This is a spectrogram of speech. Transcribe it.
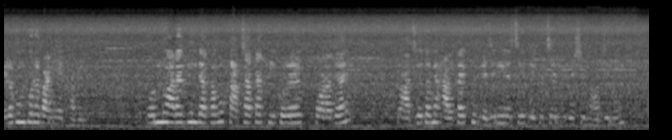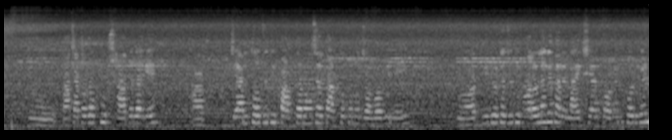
এরকম করে বানিয়ে খাবেন। অন্য আরেকদিন দেখাবো কাঁচাটা কী করে করা যায়। তো আজকে তো আমি হালকা একটু ভেজে নিয়েছি, দেখেছি আমি বেশি ভাজিনি। তো কাঁচাটারও খুব স্বাদ লাগে। আর জ্যান্ত যদি পাবদা মাছ হয়, তার তো কোনো জবাবই নেই। তো আর ভিডিওটা যদি ভালো লাগে, তাহলে লাইক শেয়ার কমেন্ট করবেন।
